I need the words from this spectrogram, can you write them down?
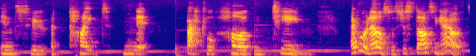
into a tight knit, battle hardened team. Everyone else was just starting out,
